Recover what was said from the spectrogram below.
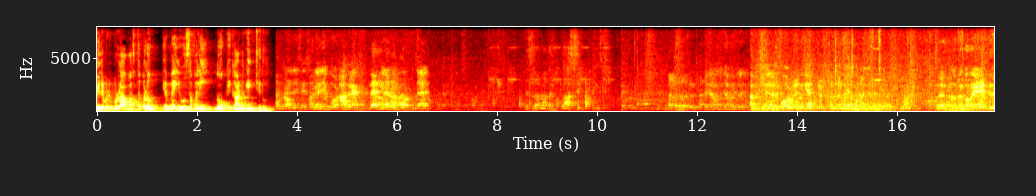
വിലപിടിപ്പുള്ള വസ്തുക്കളും എം എ യൂസഫ് അലി നോക്കിക്കാണുകയും ചെയ്തു. This is Lulu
